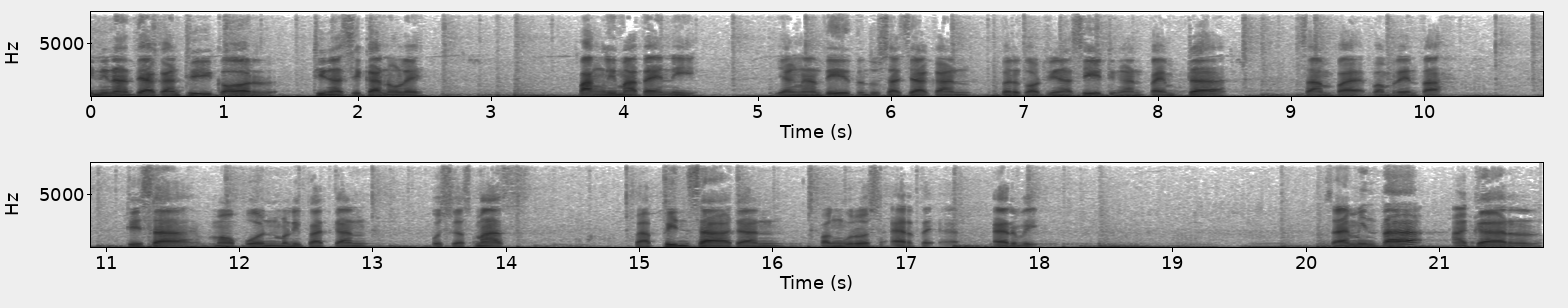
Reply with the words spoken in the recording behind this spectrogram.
ini nanti akan dikoordinasikan oleh Panglima TNI yang nanti tentu saja akan berkoordinasi dengan Pemda sampai pemerintah desa maupun melibatkan puskesmas, babinsa, dan pengurus RT, RW. Saya minta agar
